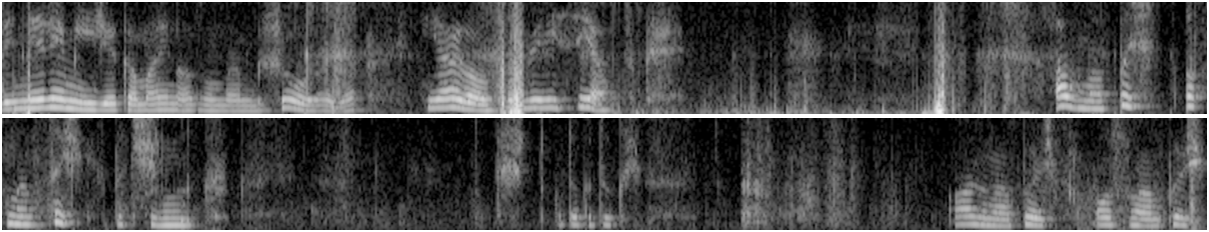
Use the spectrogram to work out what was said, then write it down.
deneremeyecek ama en azından bir şey olacak. Yeraltı beysi yaptık. Azman pış, Osman tış. Tıkış, tık tık. Azman pış, Osman pış.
